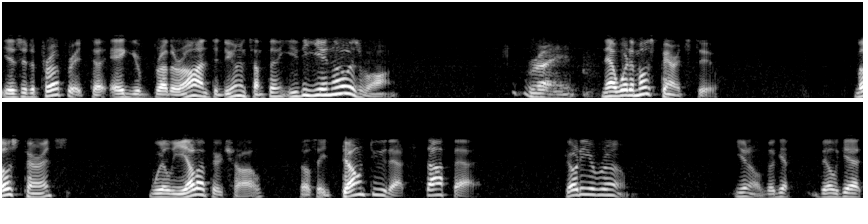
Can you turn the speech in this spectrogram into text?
is it appropriate to egg your brother on to doing something you, you know is wrong? Right. Now, what do most parents do? Most parents will yell at their child. They'll say, "Don't do that. Stop that. Go to your room." You know, they'll get they'll get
